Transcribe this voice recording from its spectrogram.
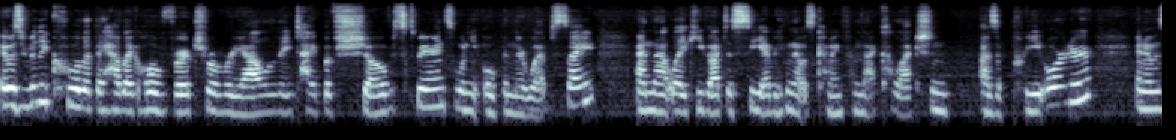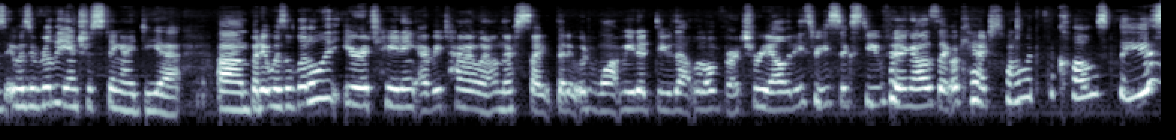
It was really cool that they had like a whole virtual reality type of show experience when you open their website, and that like you got to see everything that was coming from that collection as a pre-order. And it was it was a really interesting idea. Um, but it was a little irritating every time I went on their site that it would want me to do that little virtual reality 360 thing. I was like, okay, I just want to look at the clothes, please.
